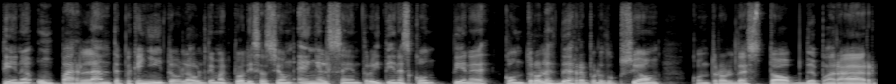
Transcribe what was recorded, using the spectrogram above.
tiene un parlante pequeñito, la última actualización en el centro y tienes tiene controles de reproducción, control de stop, de parar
